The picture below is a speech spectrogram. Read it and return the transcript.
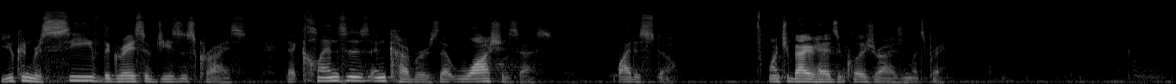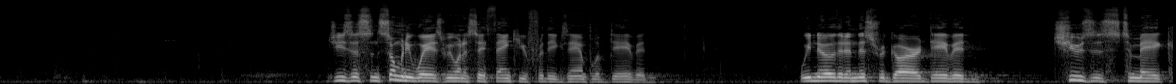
you can receive the grace of Jesus Christ that cleanses and covers, that washes us white as snow. Why don't you bow your heads and close your eyes and let's pray. Jesus, in so many ways, we want to say thank you for the example of David. We know that in this regard, David chooses to make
